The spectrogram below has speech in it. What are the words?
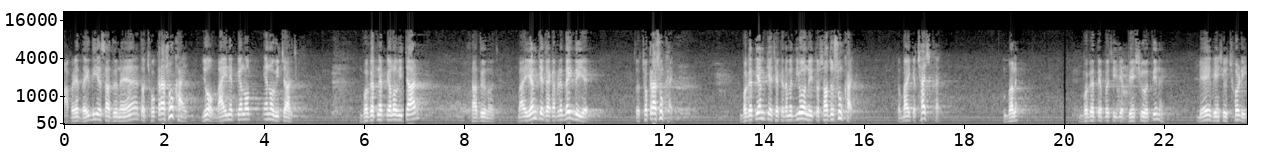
આપણે દઈ દઈએ સાધુને, તો છોકરા શું ખાય? જો, બાઈને પેલો એનો વિચાર છે. ભગતને પેલો વિચાર સાધુનો છે. બાઈ એમ કે છે કે આપણે દઈ દઈએ. તો છોકરા શું ખાય? ભગત એમ કે છે કે તમે દિયો નહીં તો સાધુ શું ખાય? તો બાઈ કે છાશ ખાય. ભલે. ભગતે પછી જે ભેંસ્યું હતી ને, બે ભેંસ્યું છોડી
